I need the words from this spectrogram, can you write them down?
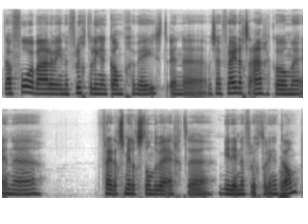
daarvoor waren we in een vluchtelingenkamp geweest. En eh, we zijn vrijdags aangekomen en vrijdagsmiddag stonden we echt midden in een vluchtelingenkamp.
